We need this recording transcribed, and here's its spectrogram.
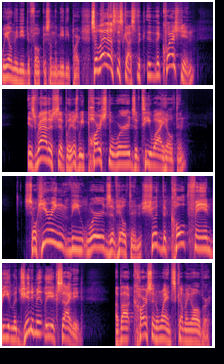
We only need to focus on the meaty part. So let us discuss. The, the question is rather simple here as we parse the words of T.Y. Hilton. So, hearing the words of Hilton, should the Colt fan be legitimately excited about Carson Wentz coming over?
